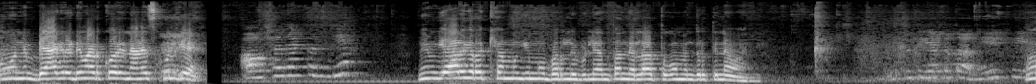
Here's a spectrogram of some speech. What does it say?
ಹ್ಞೂ ನಿಮ್ ಬ್ಯಾಗ್ ರೆಡಿ ಮಾಡ್ಕೋರಿ ನಾಳೆ ಸ್ಕೂಲ್ಗೆ ನಿಮ್ಗೆ ಯಾರಿಗಾರ ಕೆಮ್ಮು ಗಿಮ್ಮು ಬರ್ಲಿ ಬಿಡ್ಲಿ ಅಂತಂದ್ ಎಲ್ಲಾ ತಗೊಂಬಂದಿರ್ತೀನಿ ಅವ ಹಾ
